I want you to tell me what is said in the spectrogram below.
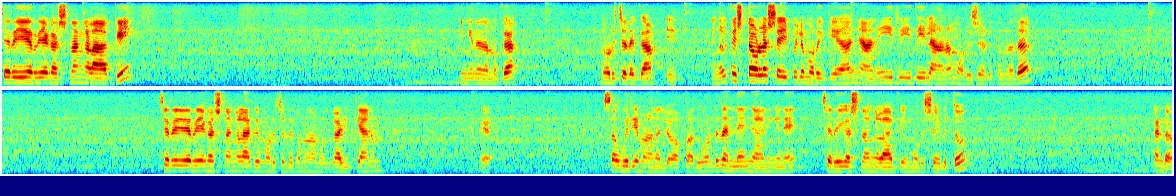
ചെറിയ ചെറിയ കഷ്ണങ്ങളാക്കി ഇങ്ങനെ നമുക്ക് മുറിച്ചെടുക്കാം. നിങ്ങൾക്ക് ഇഷ്ടമുള്ള ഷേപ്പിൽ മുറിക്കുക. ഞാൻ ഈ രീതിയിലാണ് മുറിച്ചെടുക്കുന്നത്. ചെറിയ ചെറിയ കഷ്ണങ്ങളാക്കി മുറിച്ചെടുക്കുമ്പോൾ നമുക്ക് കഴിക്കാനും സൗകര്യമാണല്ലോ. അപ്പോൾ അതുകൊണ്ട് തന്നെ ഞാനിങ്ങനെ ചെറിയ കഷ്ണങ്ങളാക്കി മുറിച്ചെടുത്തു. കണ്ടോ?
